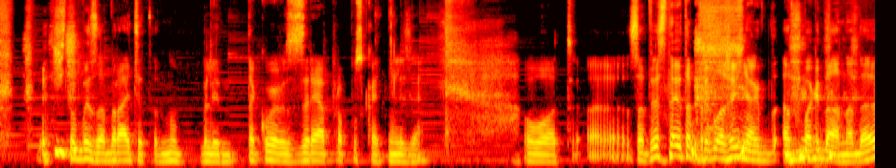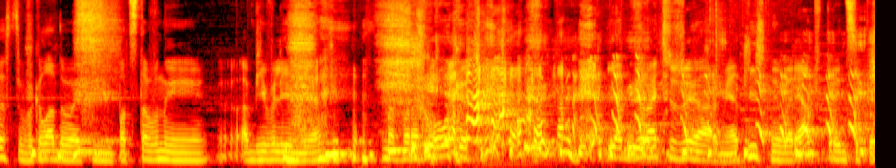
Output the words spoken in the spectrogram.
чтобы забрать это, ну, блин, такое зря пропускать нельзя. Вот. Э, соответственно, это предложение от Богдана, да, выкладывать подставные объявления на барахолках и отбирать чужие армии. Отличный вариант, в принципе.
